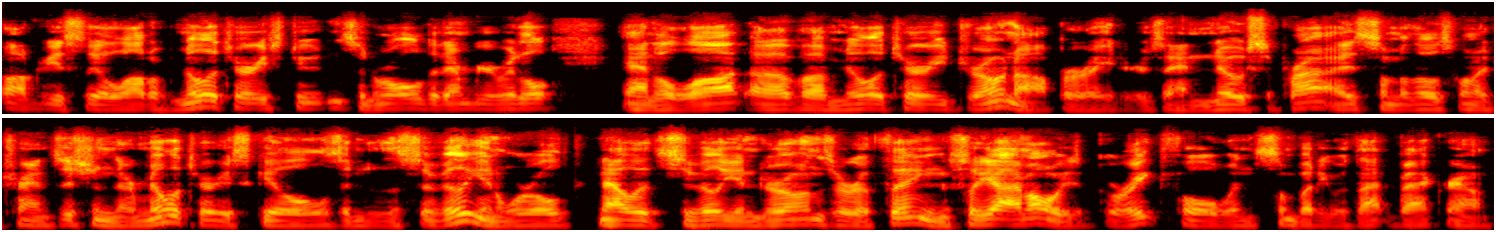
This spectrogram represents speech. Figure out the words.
obviously a lot of military students enrolled at Embry Riddle and a lot of uh, military drone operators. And no surprise, some of those want to transition their military skills into the civilian world now that civilian drones are a thing. So, yeah, I'm always grateful when somebody with that background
